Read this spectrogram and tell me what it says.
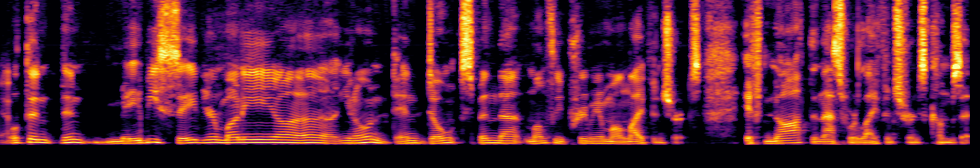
Yeah. Well, then, then maybe save your money, uh, you know, and, and don't spend that monthly premium on life insurance. If not, then that's where life insurance comes in.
